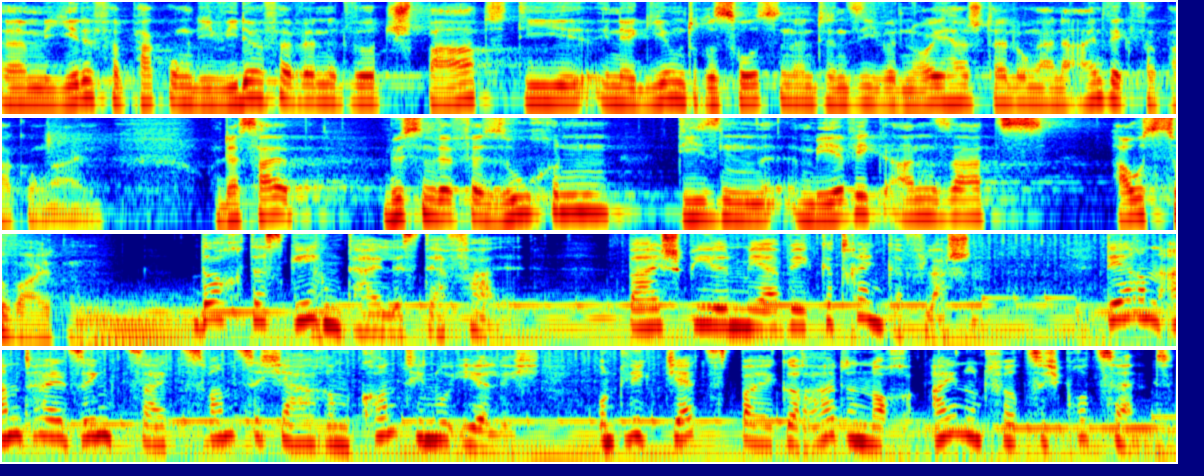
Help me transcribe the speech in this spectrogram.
ähm, jede Verpackung, die wiederverwendet wird, spart die energie- und ressourcenintensive Neuherstellung einer Einwegverpackung ein. Und deshalb müssen wir versuchen, diesen Mehrwegansatz auszuweiten. Doch das Gegenteil ist der Fall. Beispiel Mehrweg-Getränkeflaschen. Deren Anteil sinkt seit 20 Jahren kontinuierlich und liegt jetzt bei gerade noch 41 Prozent.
